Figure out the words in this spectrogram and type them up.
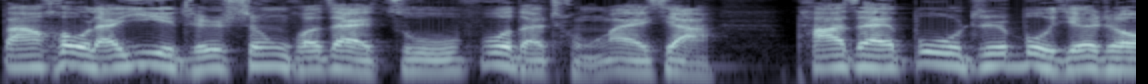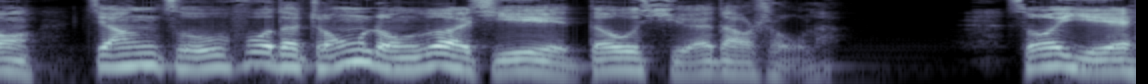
但后来一直生活在祖父的宠爱下。他在不知不觉中将祖父的种种恶习都学到手了，所以。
